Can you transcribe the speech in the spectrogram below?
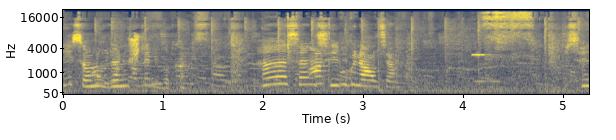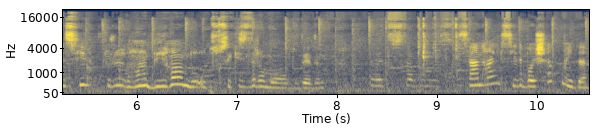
Neyse onu dönüşte bir bakalım. Ha sen Artık sev bugün alacağım. sen sevip duruyordun. Ha bir anda 38 lira mı oldu dedim. Evet işte bunu. Sen hangisiydi? Başak mıydı?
